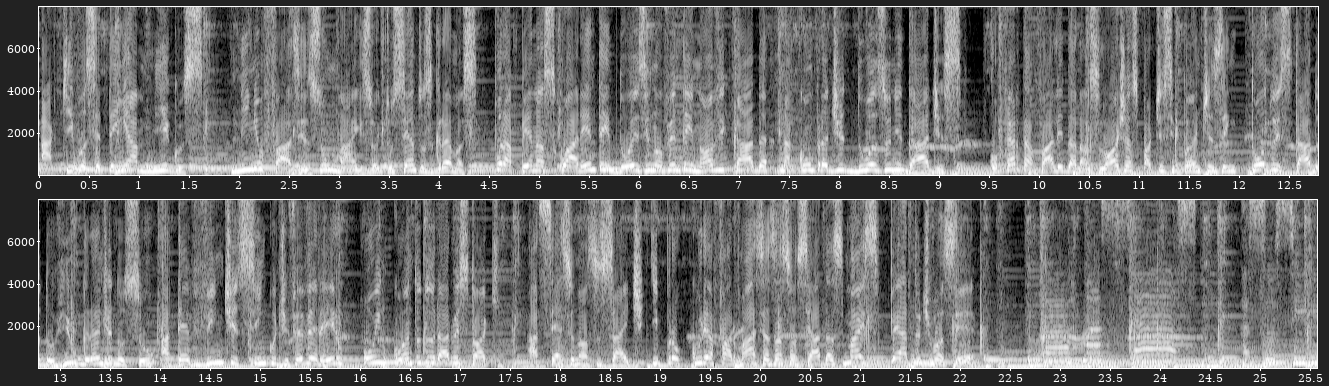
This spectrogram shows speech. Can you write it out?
aqui você tem amigos. Ninho Fases 1 mais 800 gramas por apenas R$ 42,99 cada na compra de duas unidades. Oferta válida nas lojas participantes em todo o estado do Rio Grande do Sul até 25 de fevereiro ou enquanto durar o estoque. Acesse o nosso site e procure a farmácias associadas mais perto de você. Farmácias associadas.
